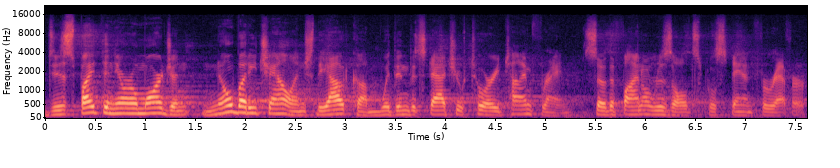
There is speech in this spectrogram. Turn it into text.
Despite the narrow margin, nobody challenged the outcome within the statutory time frame, so the final results will stand forever.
